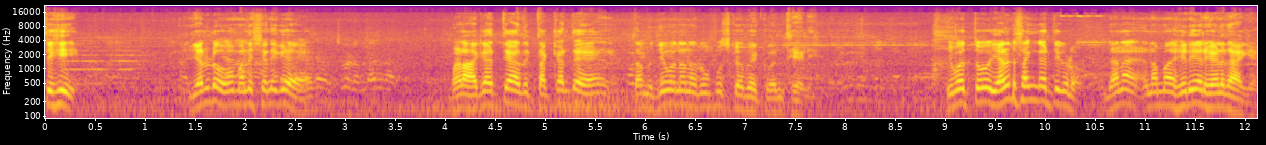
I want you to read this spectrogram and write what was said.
ಸಿಹಿ ಎರಡು ಮನುಷ್ಯನಿಗೆ ಭಾಳ ಅಗತ್ಯ, ಅದಕ್ಕೆ ತಕ್ಕಂತೆ ತಮ್ಮ ಜೀವನನ ರೂಪಿಸ್ಕೋಬೇಕು ಅಂತ ಹೇಳಿ. ಇವತ್ತು ಎರಡು ಸಂಗತಿಗಳು ಜನ, ನಮ್ಮ ಹಿರಿಯರು ಹೇಳಿದ ಹಾಗೆ.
